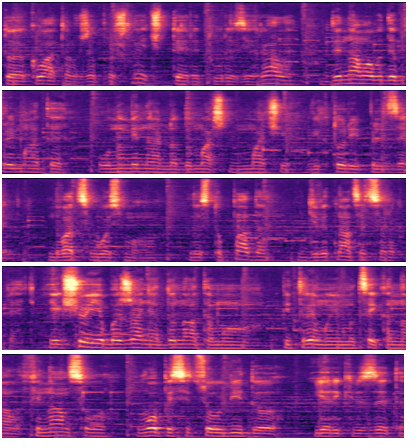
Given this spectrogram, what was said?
То екватор вже пройшли, 4 тури зіграли. Динамо буде приймати у номінально домашньому матчі Вікторії Пельзень 28 листопада 19.45. Якщо є бажання донатимо, підтримуємо цей канал фінансово. В описі цього відео є реквізити.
